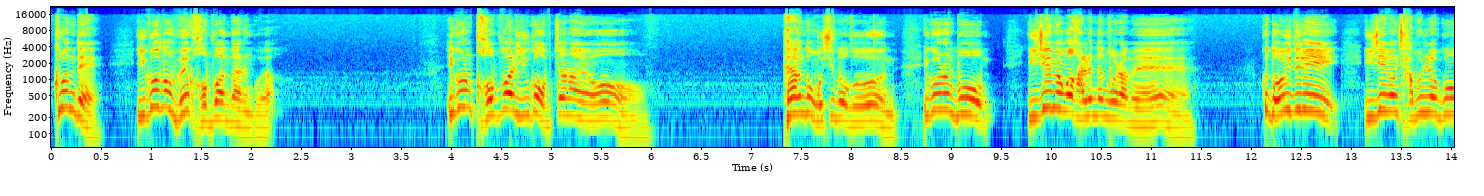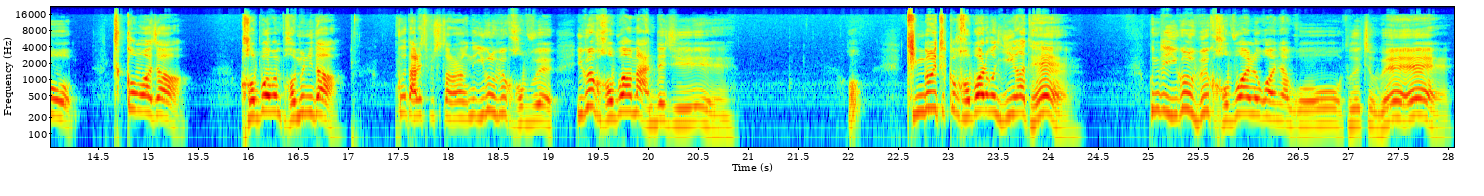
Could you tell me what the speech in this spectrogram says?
그런데 이거는 왜 거부한다는 거야? 이거는 거부할 이유가 없잖아요. 대장동 50억은 이거는 뭐 이재명과 관련된 거라며. 그 너희들이 이재명 잡으려고 특검하자. 거부하면 범인이다. 그거 난리 쳤잖아. 근데 이걸 왜 거부해? 이걸 거부하면 안 되지. 어? 김건희 특검 거부하는 건 이해가 돼. 근데 이걸 왜 거부하려고 하냐고. 도대체 왜?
